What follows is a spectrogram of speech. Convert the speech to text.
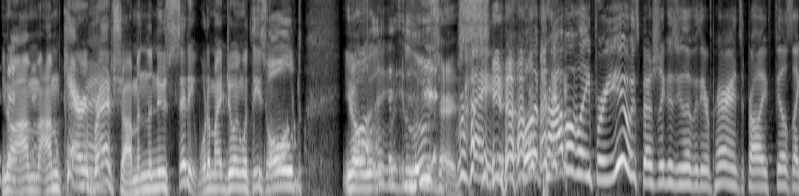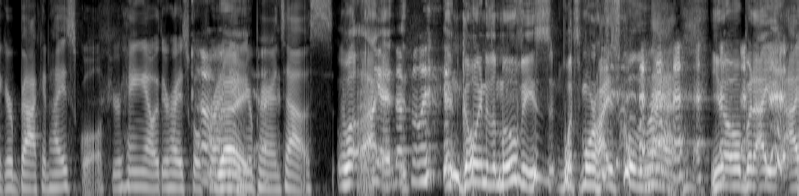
you know, I'm I'm Carrie Bradshaw. I'm in the new city. What am I doing with these old, you know, Well, losers? Right. you know? Well, it probably for you, especially because you live with your parents, it probably feels like you're back in high school if you're hanging out with your high school oh. friend Right. in your parents' house. Well, I, Yeah, definitely. And going to the movies, what's more high school than that? You know, but I, I,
